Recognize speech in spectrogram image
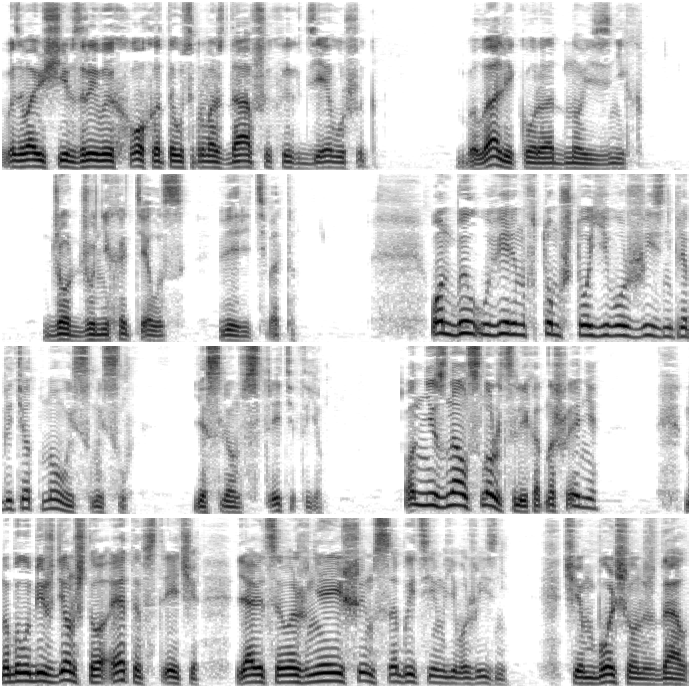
вызывающие взрывы хохота у сопровождавших их девушек. Была ли Кора одной из них? Джорджу не хотелось верить в это. Он был уверен в том, что его жизнь приобретет новый смысл, если он встретит ее. Он не знал, сложатся ли их отношения, но был убежден, что эта встреча явится важнейшим событием в его жизни. Чем больше он ждал,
